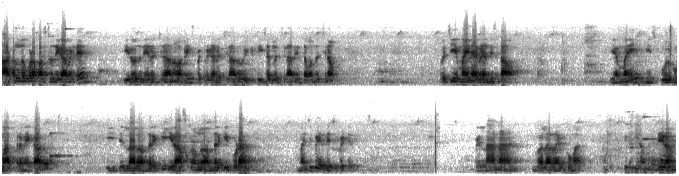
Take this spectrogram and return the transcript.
ఆటల్లో కూడా ఫస్ట్ ఉంది కాబట్టి ఈరోజు నేను వచ్చినాను అక్కడ ఇన్స్పెక్టర్ గారు వచ్చినారు ఇక్కడ టీచర్లు వచ్చినారు ఇంతమంది వచ్చినాం. వచ్చి ఈ అమ్మాయిని అభినందిస్తాం. ఈ అమ్మాయి మీ స్కూలుకు మాత్రమే కాదు ఈ జిల్లాలో అందరికీ ఈ రాష్ట్రంలో అందరికీ కూడా మంచి పేరు తెచ్చిపెట్టేది. వీళ్ళ నాన్న గొల్ల రవికుమార్. శ్రీరామ్.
